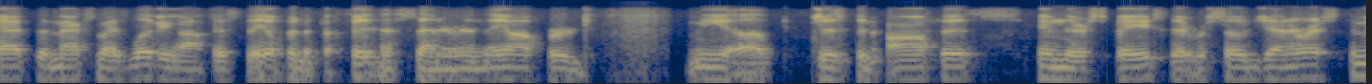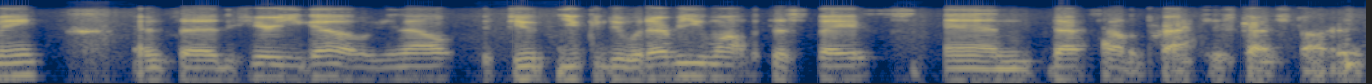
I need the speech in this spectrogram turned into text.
at the Maximized Living office. They opened up a fitness center and they offered me up just an office in their space. They were so generous to me and said, "Here you go. You know, if you you can do whatever you want with this space." And that's how the practice got started.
